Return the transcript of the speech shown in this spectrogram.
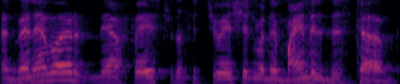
that whenever they are faced with a situation where the mind is disturbed,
